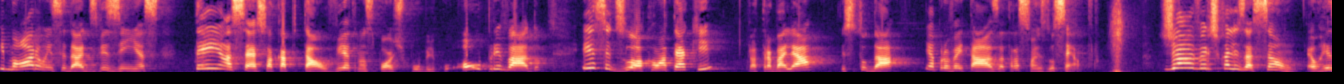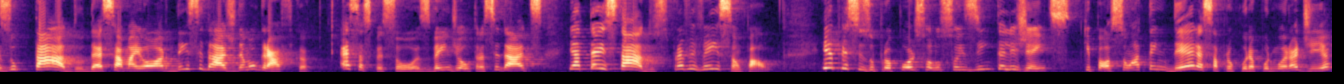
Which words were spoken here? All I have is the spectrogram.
que moram em cidades vizinhas têm acesso à capital via transporte público ou privado e se deslocam até aqui para trabalhar, estudar e aproveitar as atrações do centro. Já a verticalização é o resultado dessa maior densidade demográfica. Essas pessoas vêm de outras cidades e até estados para viver em São Paulo. E é preciso propor soluções inteligentes que possam atender essa procura por moradia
